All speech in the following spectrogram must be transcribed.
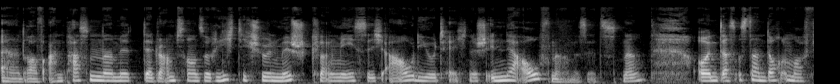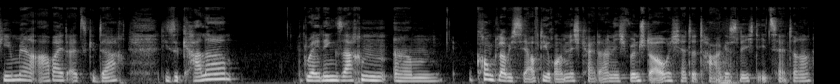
äh, drauf anpassen, damit der Drumsound so richtig schön mischklangmäßig, audiotechnisch in der Aufnahme sitzt. Ne? Und das ist dann doch immer viel mehr Arbeit als gedacht. Diese Color Grading-Sachen ähm, kommt, glaube ich, sehr auf die Räumlichkeit an. Ich wünschte auch, ich hätte Tageslicht etc.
